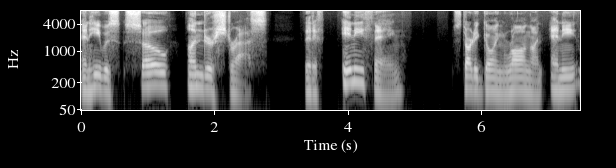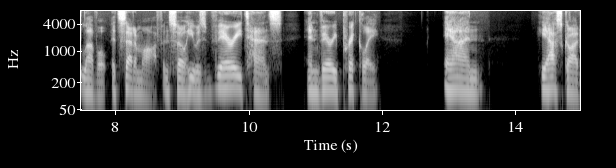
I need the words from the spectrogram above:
And he was so under stress that if anything started going wrong on any level, it set him off. And so he was very tense and very prickly. And he asked God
